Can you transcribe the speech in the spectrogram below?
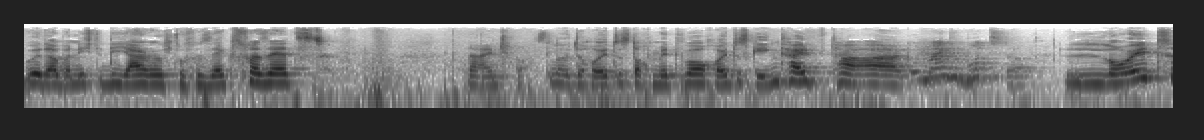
wird aber nicht in die Jahresstufe 6 versetzt. Nein, Spaß, Leute, heute ist doch Mittwoch, heute ist Gegenteiltag. Und mein Geburtstag. Leute,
